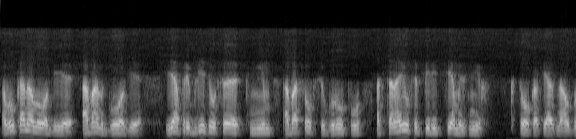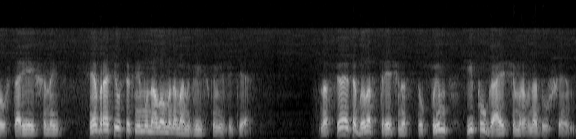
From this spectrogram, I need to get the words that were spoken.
о вулканологии, о Ван Гоге, я приблизился к ним, обошел всю группу, остановился перед тем из них, кто, как я знал, был старейшиной, и обратился к нему на ломаном английском языке. Но все это было встречено с тупым и пугающим равнодушием.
